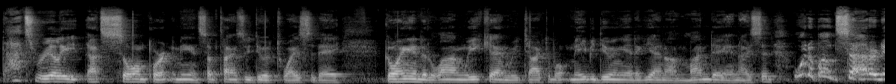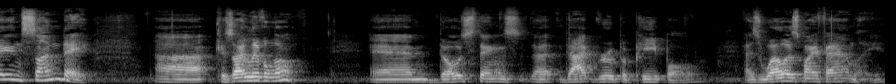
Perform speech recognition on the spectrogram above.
That's really, that's so important to me, and sometimes we do it twice a day. Going into the long weekend, we talked about maybe doing it again on Monday, and I said, what about Saturday and Sunday? Because uh, I live alone. And those things, that, that group of people, as well as my family,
